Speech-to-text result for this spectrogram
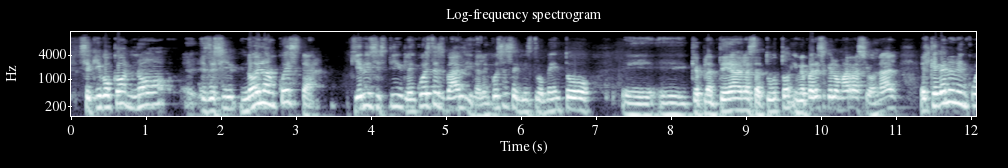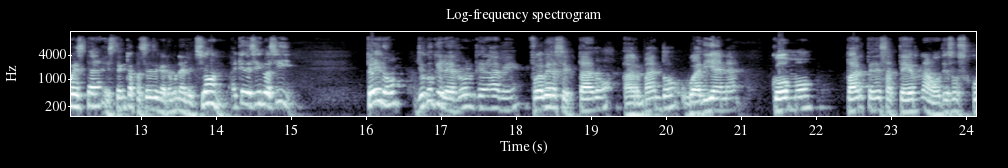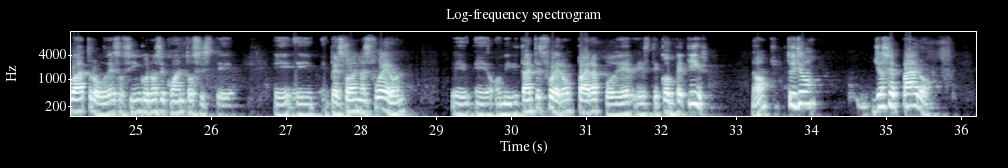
Se equivocó, no, es decir, no en la encuesta. Quiero insistir, la encuesta es válida, la encuesta es el instrumento eh, eh, que plantea el estatuto y me parece que es lo más racional. El que gane una encuesta está en capacidad de ganar una elección, hay que decirlo así. Pero yo creo que el error grave fue haber aceptado a Armando Guadiana como parte de esa terna o de esos cuatro o de esos cinco, no sé cuántos este, eh, eh, personas fueron eh, o militantes fueron para poder este, competir, ¿no? Entonces yo, yo separo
